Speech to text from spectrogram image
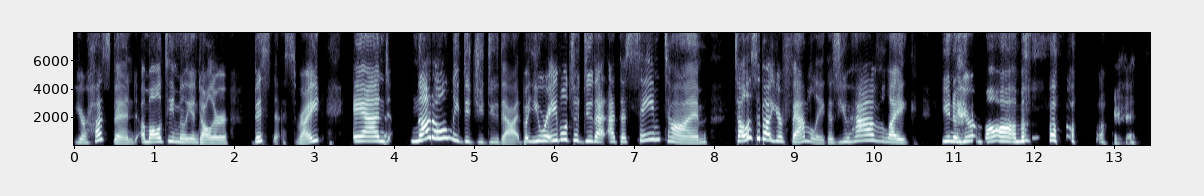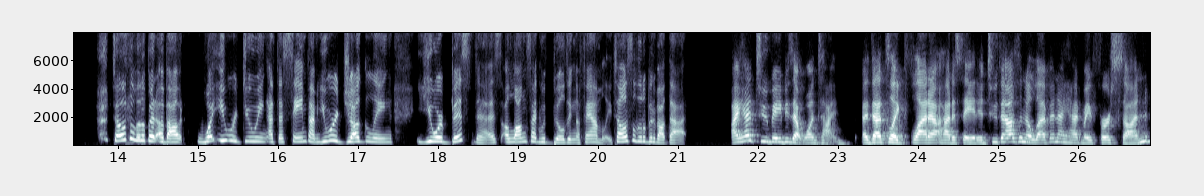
your husband a multi-million dollar business, right? And not only did you do that, but you were able to do that at the same time. Tell us about your family because you have like, you know, your mom. Tell us a little bit about what you were doing at the same time. You were juggling your business alongside with building a family. Tell us a little bit about that. I had two babies at one time. Uh, that's like flat out how to say it. In 2011, I had my first son,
